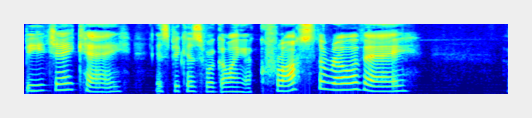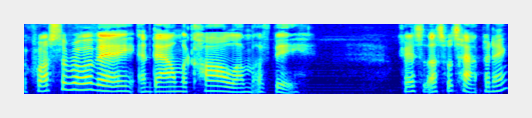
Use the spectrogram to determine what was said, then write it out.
B, J, K is because we're going across the row of A, across the row of A, and down the column of B. Okay, so that's what's happening.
